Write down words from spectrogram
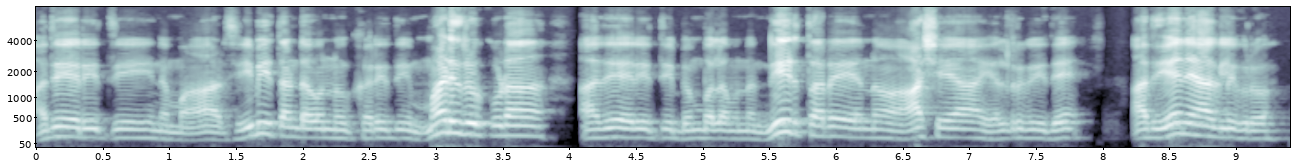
ಅದೇ ರೀತಿ ನಮ್ಮ ಆರ್ ಸಿ ಬಿ ತಂಡವನ್ನು ಖರೀದಿ ಮಾಡಿದ್ರು ಕೂಡ ಅದೇ ರೀತಿ ಬೆಂಬಲವನ್ನು ನೀಡ್ತಾರೆ ಅನ್ನೋ ಆಶಯ ಎಲ್ರಿಗೂ ಇದೆ. ಅದು ಏನೇ ಆಗ್ಲಿ ಗುರು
